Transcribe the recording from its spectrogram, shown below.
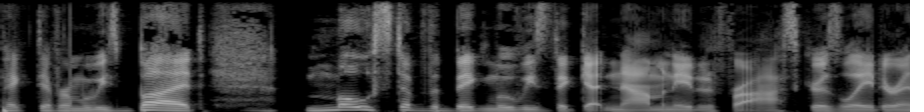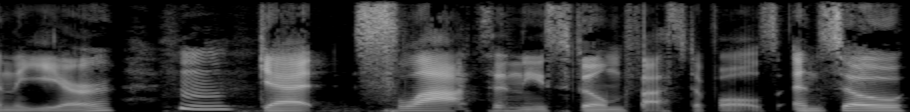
pick different movies. But most of the big movies that get nominated for Oscars later in the year Hmm. get slots in these film festivals. And so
